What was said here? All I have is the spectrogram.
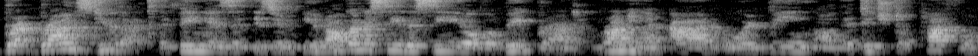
brands do that. The thing is, is you're, you're not going to see the CEO of a big brand running an ad or being on their digital platform.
